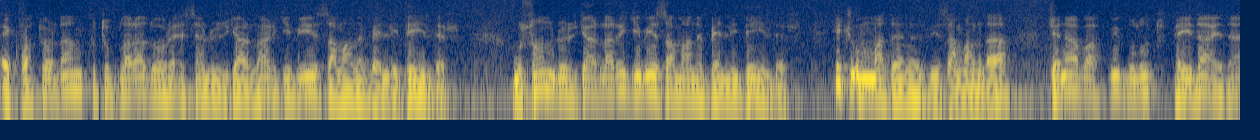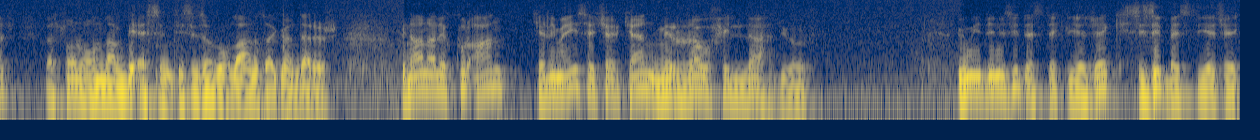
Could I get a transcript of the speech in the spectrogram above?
Ekvatordan kutuplara doğru esen rüzgarlar gibi zamanı belli değildir. Muson rüzgarları gibi zamanı belli değildir. Hiç ummadığınız bir zamanda Cenab-ı Hak bir bulut peyda eder ve sonra ondan bir esinti sizin ruhlarınıza gönderir. Binaenaleyh Kur'an kelimeyi seçerken mirravhillah diyor. Ümidinizi destekleyecek, sizi besleyecek.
